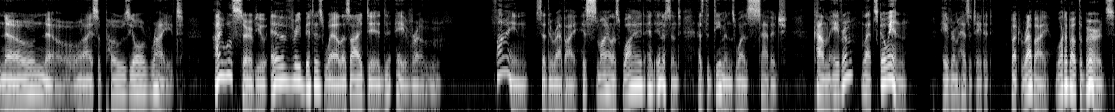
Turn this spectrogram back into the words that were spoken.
No, no, I suppose you're right. I will serve you every bit as well as I did Avram. Fine, said the rabbi, his smile as wide and innocent as the demon's was savage. Come, Avram, let's go in. Avram hesitated. But, Rabbi, what about the birds?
